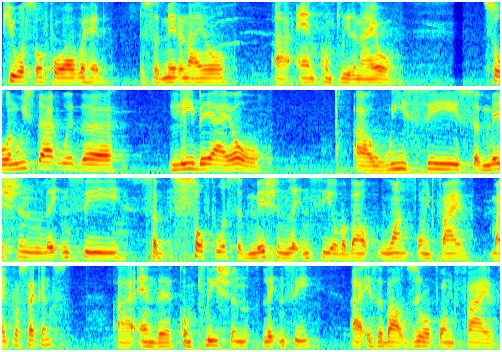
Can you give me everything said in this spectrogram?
pure software overhead to submit an I/O uh, and complete an I/O. So when we start with the libIO, uh, we see submission latency, sub software submission latency of about 1.5 microseconds, uh, and the completion latency uh, is about 0.5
